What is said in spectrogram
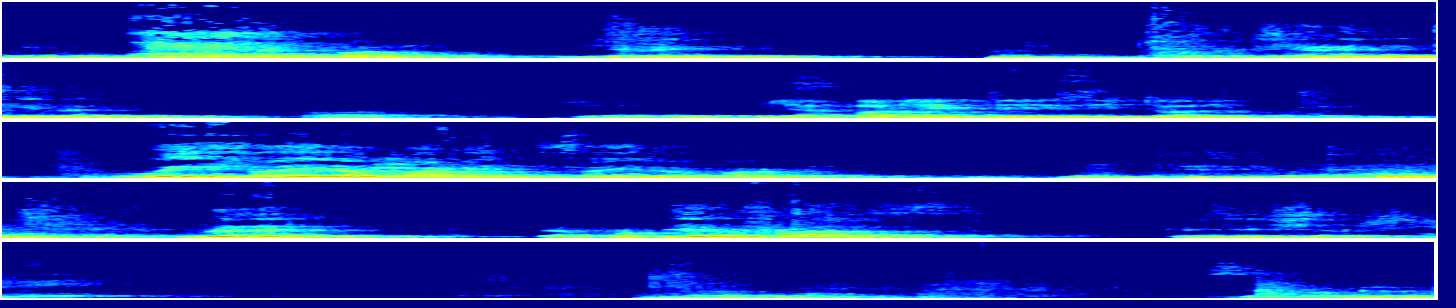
Tu ne rappelles pas? Jérémie. Jérémie qui l'a dit. Ah, Jérémie. Il a parlé des idoles. Oui, ça il a parlé, ça il a parlé. Mais la première phrase que j'ai cherchée, c'est pas grave.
